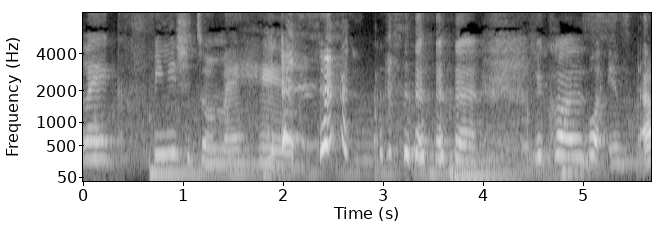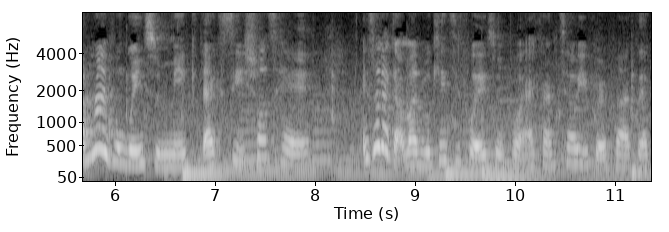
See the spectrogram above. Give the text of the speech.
like finish it on my head because But it's I'm not even going to make like see short hair. It's not like I'm advocating for it, but I can tell you for a fact, like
